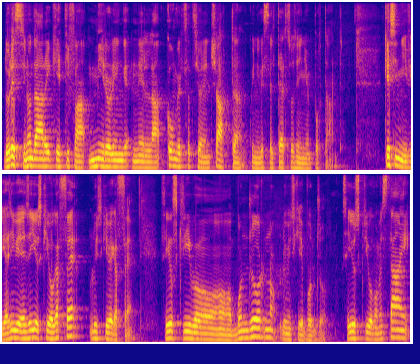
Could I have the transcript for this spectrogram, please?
dovresti notare che ti fa mirroring nella conversazione in chat, quindi questo è il terzo segno importante. Che significa? Significa che se io scrivo caffè, lui scrive caffè. Se io scrivo buongiorno, lui mi scrive buongiorno. Se io scrivo come stai,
